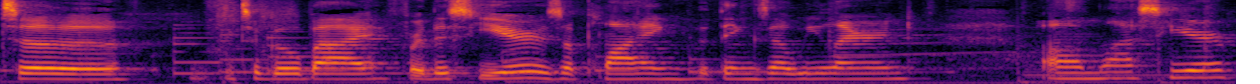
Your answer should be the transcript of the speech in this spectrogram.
to to go by for this year is applying the things that we learned um, last year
